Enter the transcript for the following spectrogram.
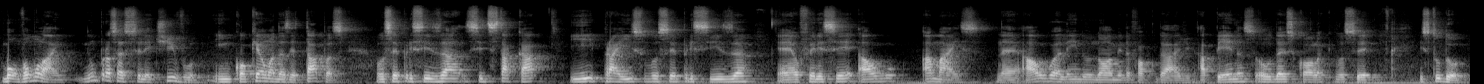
Bom, vamos lá. Num processo seletivo, em qualquer uma das etapas, você precisa se destacar e para isso você precisa é, oferecer algo a mais, né? algo além do nome da faculdade apenas ou da escola que você estudou.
